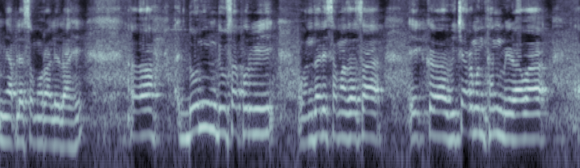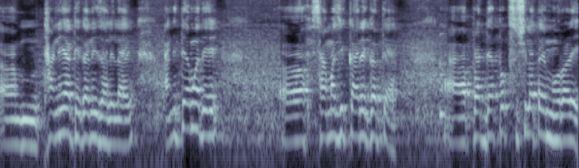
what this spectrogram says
मी आपल्यासमोर आलेलो आहे. दोन दिवसापूर्वी वंजारी समाजाचा एक विचारमंथन मेळावा ठाणे या ठिकाणी झालेला आहे. आणि त्यामध्ये सामाजिक कार्यकर्त्या प्राध्यापक सुशीलाताई मोराळे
